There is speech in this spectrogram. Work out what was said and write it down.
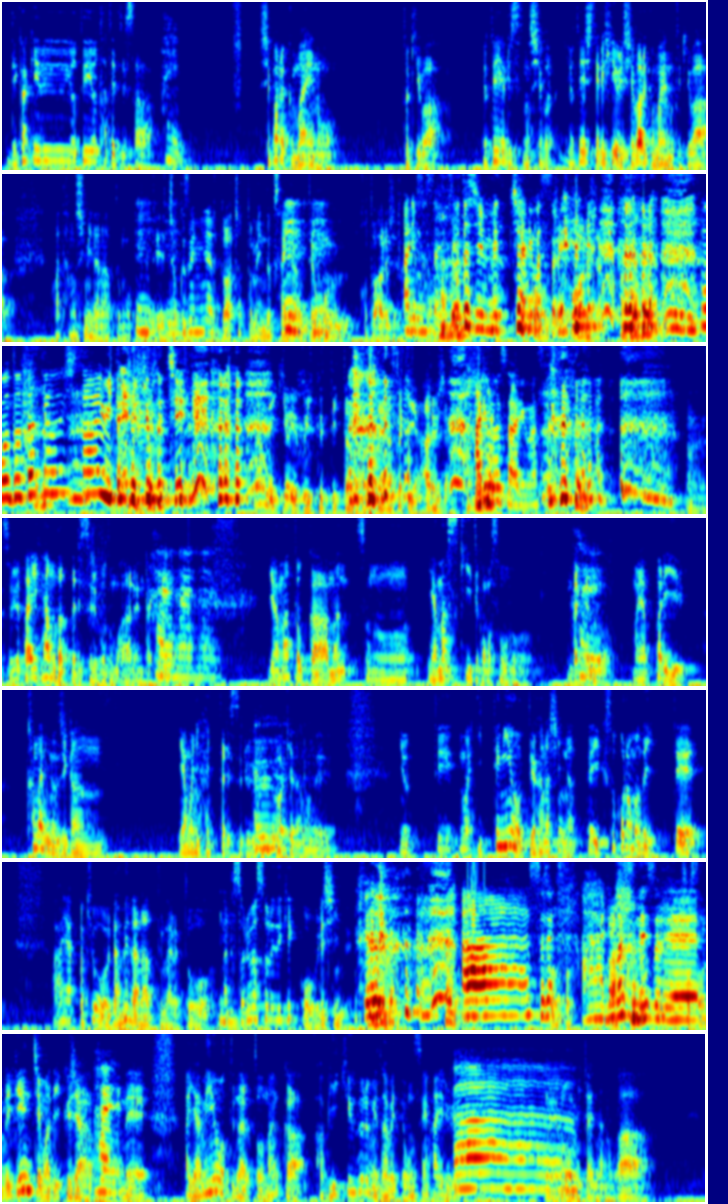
出かける予定を立ててさ、はい。しばらく前の時は、予定よりそのしば、予定してる日よりしばらく前の時は、あ、楽しみだなと思ってて、うんうん直前になるとはちょっとめんどくさいなって思うことあるじゃなありいですか。ます あります。私めっちゃあります、それ。結構結構あるじゃん。もうドタキャンしたいみたいな気持ち。なんで勢いよく行くって言ったんだろうみたいな時あるじゃん。ありますあります。は うん、それが大半だったりすることもあるんだいけど、はいはい。山とか、まあ、その、山スキーとかもそうだけど、はいまあ、やっぱり、かなりの時間、山に入ったりするわけなので、うんよって、まあ、行ってみようっていう話になって、行くところまで行って、あ、やっぱ今日ダメだなってなると、うんなんかそれはそれで結構嬉しいんだよね。あー、それ、そうそうあーありますね、それ。そうそう。で、現地まで行くじゃん。はいで、あ、やめようってなると、なんか、あ、B 級グルメ食べて温泉入るの。やろうみたいなのが、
